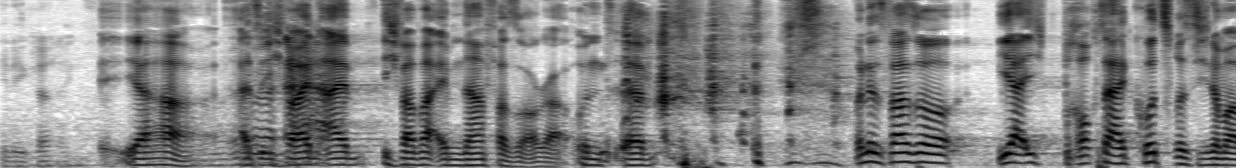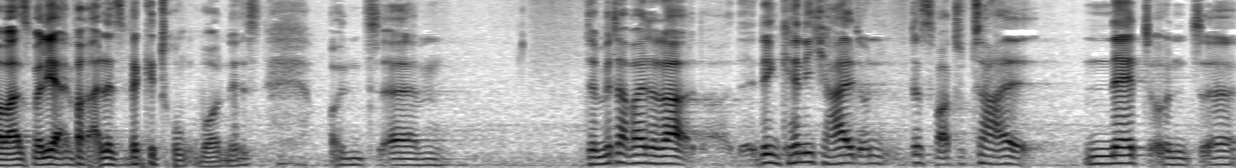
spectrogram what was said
Hier die gerade. Ja, also ich war in einem, ich war bei einem Nahversorger und ähm, und es war so, ja, ich brauchte halt kurzfristig nochmal was, weil hier einfach alles weggetrunken worden ist. Und ähm, der Mitarbeiter da, den kenne ich halt und das war total nett und, äh,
